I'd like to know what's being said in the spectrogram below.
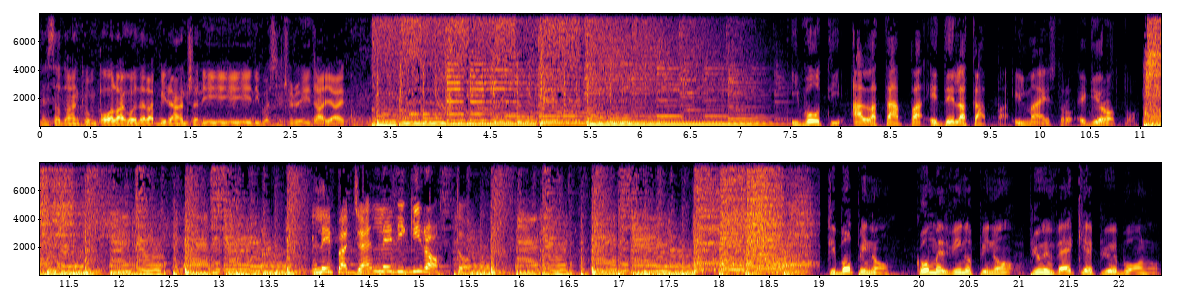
è stato anche un po' l'ago della bilancia di, di questo Giro d'Italia. Ecco. I voti alla tappa e della tappa. Il maestro è Ghirotto. Le pagelle di Ghirotto. Thibaut Pinot, come il vino Pinot, più invecchia e più è buono,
